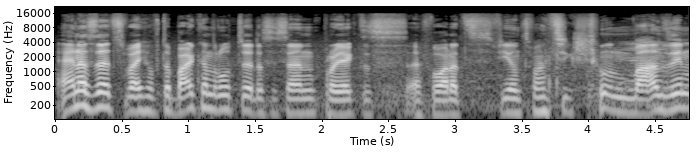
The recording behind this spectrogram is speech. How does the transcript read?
Einerseits war ich auf der Balkanroute, das ist ein Projekt, das erfordert 24 Stunden Wahnsinn.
